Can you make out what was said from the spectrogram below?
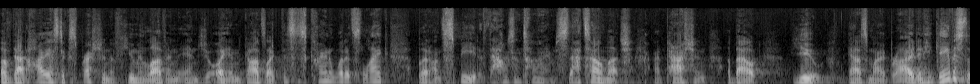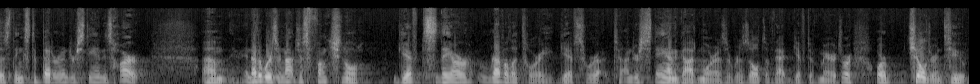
of that highest expression of human love and, and joy. And God's like, this is kind of what it's like, but on speed, a thousand times. That's how much I'm passionate about you as my bride. And He gave us those things to better understand His heart. Um, in other words, they're not just functional gifts, they are revelatory gifts. We're to understand God more as a result of that gift of marriage, or, or children, too,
